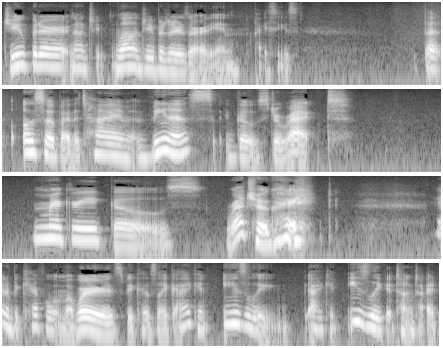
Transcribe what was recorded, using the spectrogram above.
Jupiter, not Jupiter, well, Jupiter is already in Pisces. But also by the time Venus goes direct, Mercury goes retrograde. Gotta be careful with my words because like I can easily I can easily get tongue tied.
